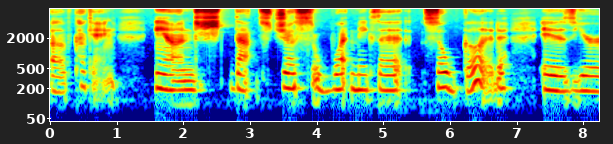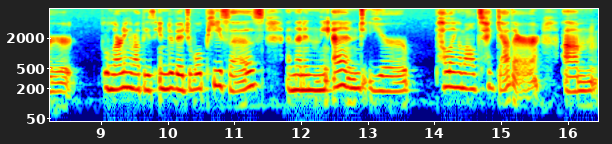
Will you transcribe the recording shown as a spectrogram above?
of cooking. And that's just what makes it so good is you're learning about these individual pieces and then in the end you're pulling them all together um,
